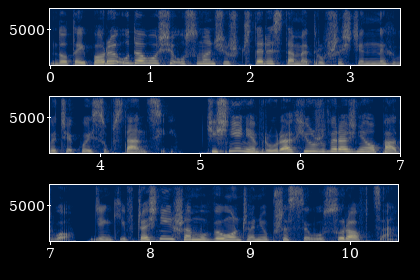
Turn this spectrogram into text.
Do tej pory udało się usunąć już 400 m3 wyciekłej substancji. Ciśnienie w rurach już wyraźnie opadło, dzięki wcześniejszemu wyłączeniu przesyłu surowca.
